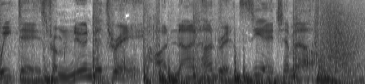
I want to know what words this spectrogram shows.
weekdays from noon to 3 on 900 CHML.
